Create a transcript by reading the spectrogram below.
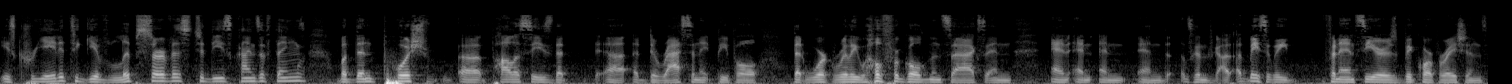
is created to give lip service to these kinds of things, but then push uh, policies that uh, deracinate people that work really well for Goldman Sachs and and and and and it's gonna- uh, basically financiers, big corporations.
